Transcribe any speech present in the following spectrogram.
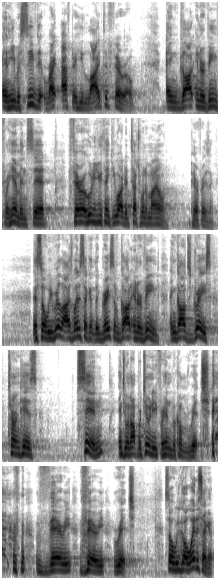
And he received it right after he lied to Pharaoh, and God intervened for him and said, Pharaoh, who do you think you are to touch one of my own? Paraphrasing. And so we realized, wait a second, the grace of God intervened, and God's grace turned his sin into an opportunity for him to become rich. very, very rich. So we go, wait a second.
